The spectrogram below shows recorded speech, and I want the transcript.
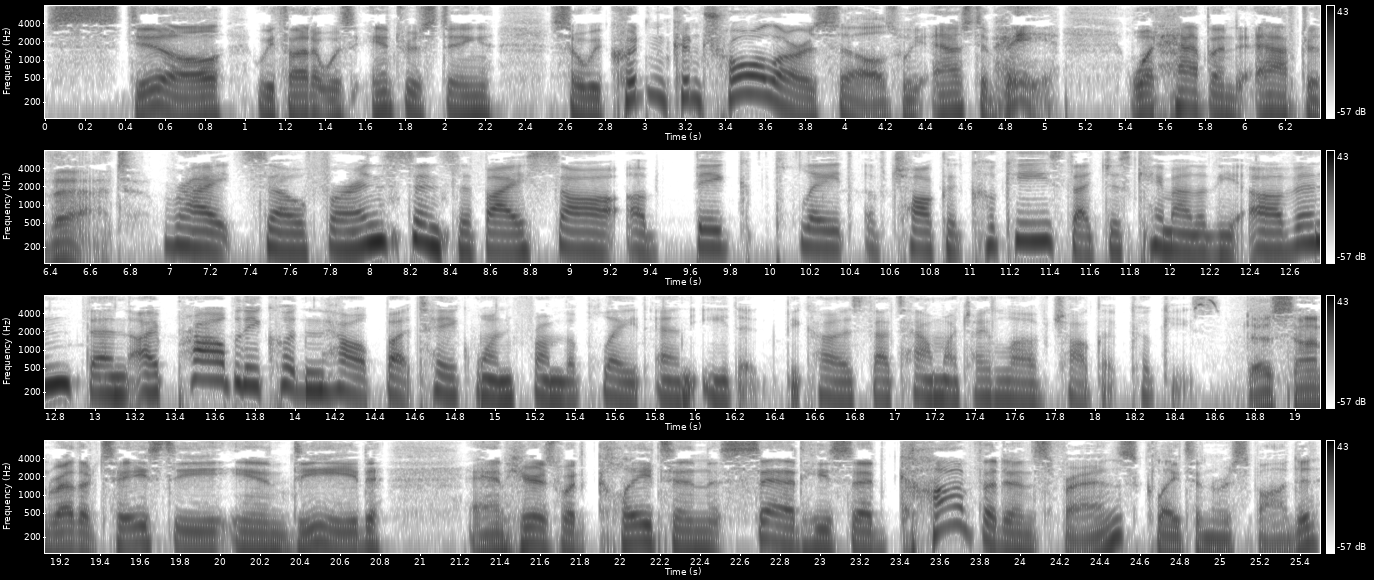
still, we thought it was interesting. So we couldn't control ourselves. We asked him, hey, what happened after that? Right. So, for instance, if I saw a big plate of chocolate cookies that just came out of the oven, then I probably couldn't help but take one from the plate and eat it because that's how much I love chocolate cookies. Does sound rather tasty indeed. And here's what Clayton said. He said, Confidence, friends, Clayton responded.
